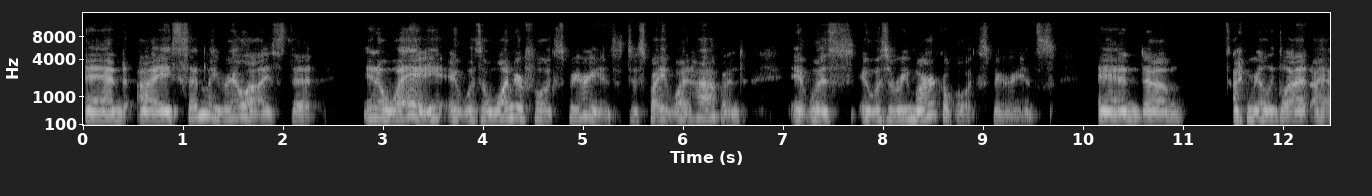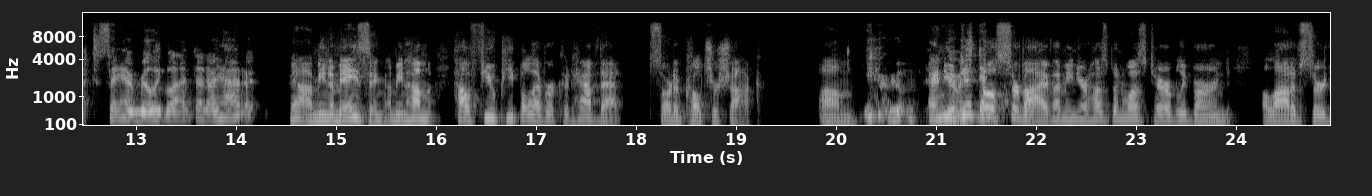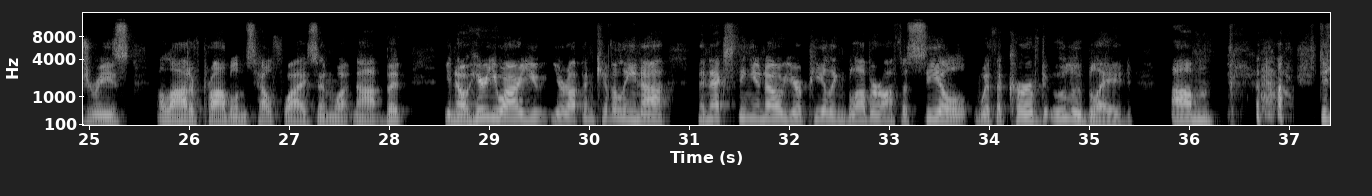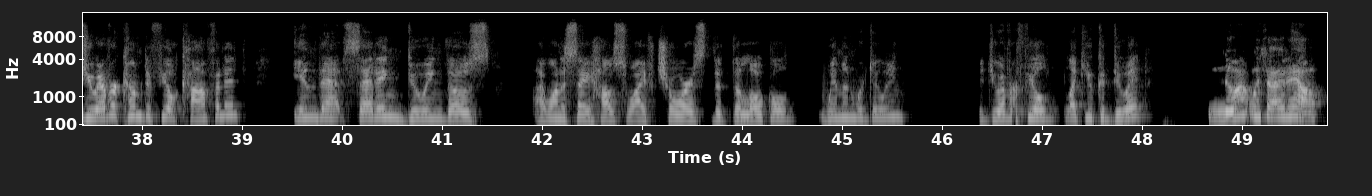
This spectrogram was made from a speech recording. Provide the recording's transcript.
And I suddenly realized that in a way it was a wonderful experience. Despite what happened it was it was a remarkable experience. And um, i'm really glad i have to say i'm really glad that i had it. Yeah i mean amazing. I mean how how few people ever could have that sort of culture shock. Um, yeah, and you did both survive. I mean your husband was terribly burned a lot of surgeries a lot of problems health wise and whatnot but you know here you are you you're up in kivalina the next thing you know you're peeling blubber off a seal with a curved ulu blade um, did you ever come to feel confident in that setting doing those, I want to say, housewife chores that the local women were doing? Did you ever feel like you could do it? Not without help.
